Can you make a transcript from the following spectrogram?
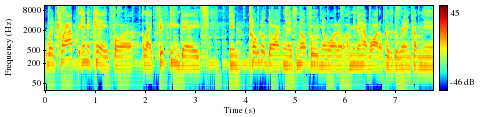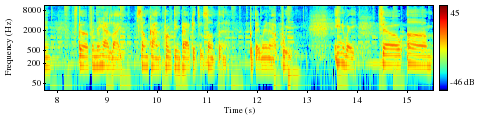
were trapped in a cave for like 15 days in total darkness, no food, no water. I mean, they had water because of the rain coming in, stuff, and they had like some kind of protein packets or something, but they ran out quick. Anyway, so um,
